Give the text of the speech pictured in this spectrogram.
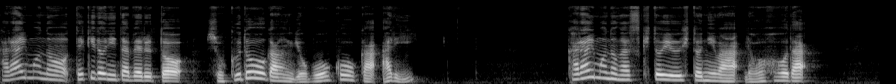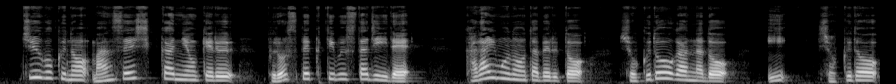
辛いものを適度に食べると食道がん予防効果あり？辛いものが好きという人には朗報だ。中国の慢性疾患におけるプロスペクティブスタディで辛いものを食べると食道がんなど胃、食道、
